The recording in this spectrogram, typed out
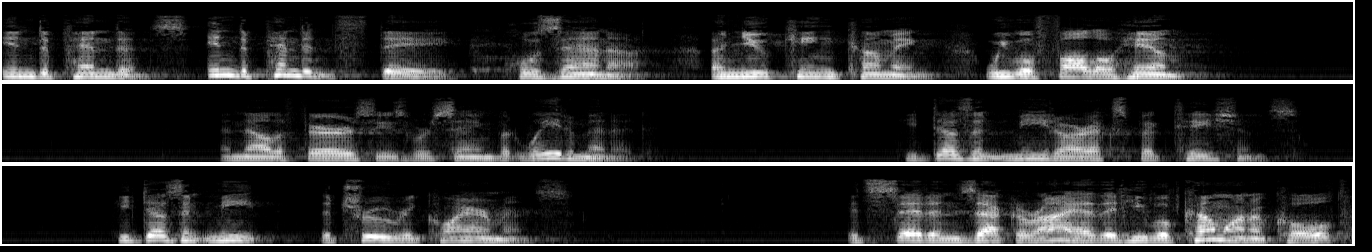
independence. Independence Day, Hosanna, a new king coming. We will follow him. And now the Pharisees were saying, but wait a minute. He doesn't meet our expectations. He doesn't meet the true requirements. It's said in Zechariah that he will come on a colt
